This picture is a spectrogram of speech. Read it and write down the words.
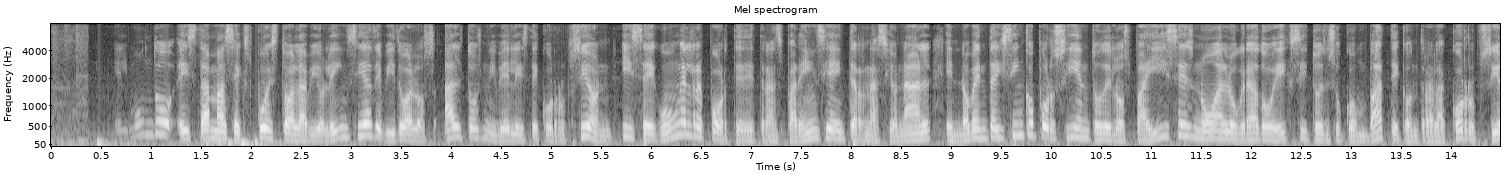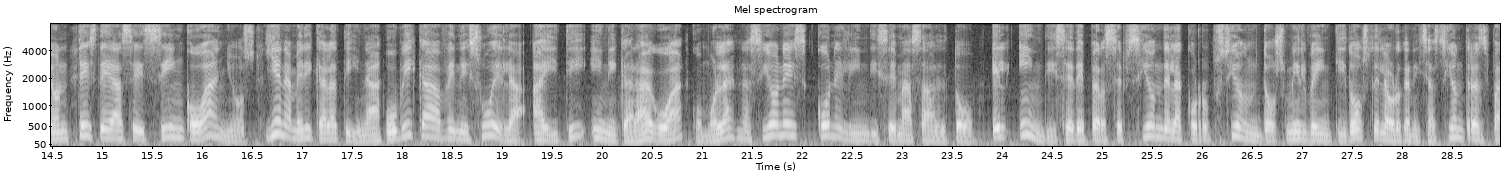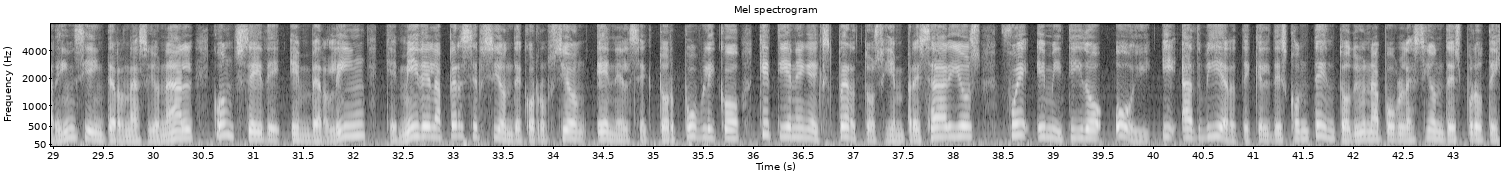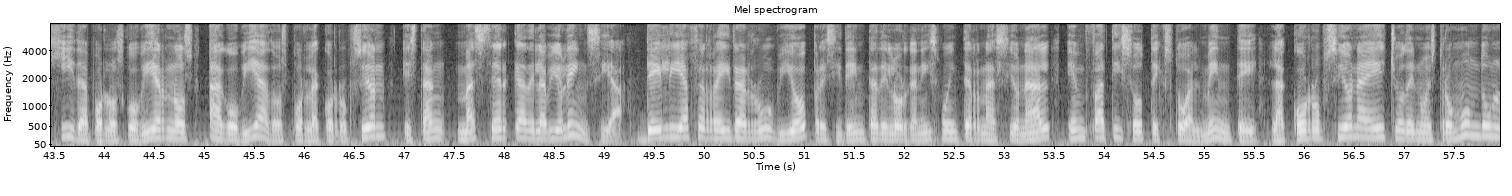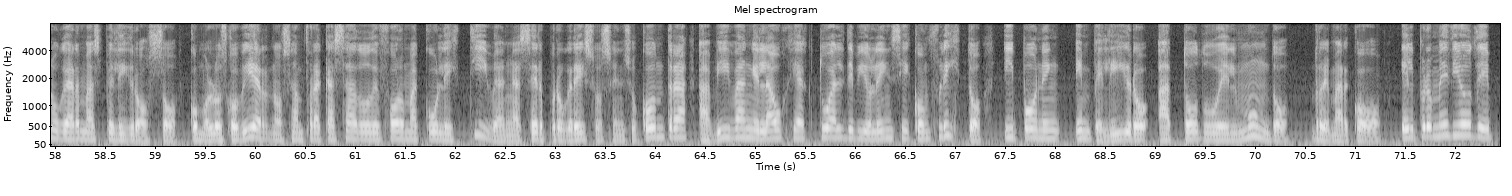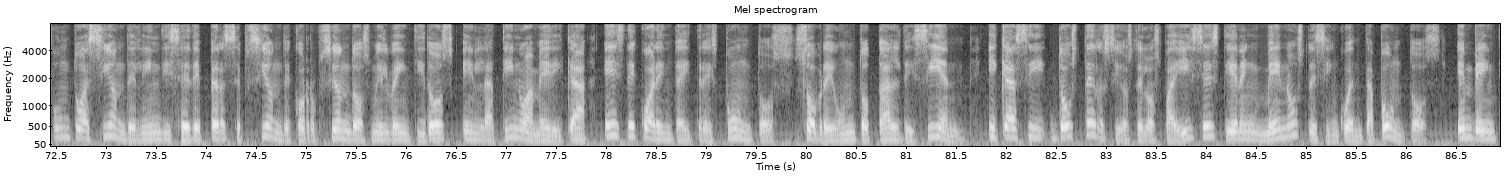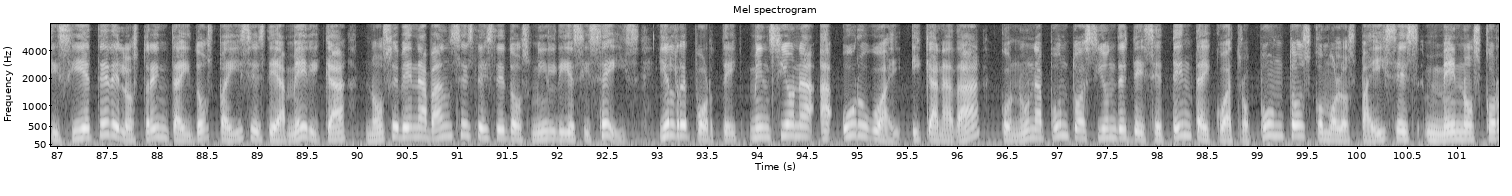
Mundo está más expuesto a la violencia debido a los altos niveles de corrupción y según el reporte de Transparencia Internacional, el 95% de los países no ha logrado éxito en su combate contra la corrupción desde hace cinco años y en América Latina ubica a Venezuela, Haití y Nicaragua como las naciones con el índice más alto. El índice de percepción de la corrupción 2022 de la Organización Transparencia Internacional sede en Berlín, que mide la percepción de corrupción en el sector público que tienen expertos y empresarios, fue emitido hoy y advierte que el descontento de una población desprotegida por los gobiernos agobiados por la corrupción están más cerca de la violencia. Delia Ferreira Rubio, presidenta del organismo internacional, enfatizó textualmente, la corrupción ha hecho de nuestro mundo un lugar más peligroso. Como los gobiernos han fracasado de forma colectiva en hacer progresos en su contra, avivan el auge actual de violencia y conflicto y ponen en peligro a todo el mundo remarcó. El promedio de puntuación del índice de percepción de corrupción 2022 en Latinoamérica es de 43 puntos sobre un total de 100 y casi dos tercios de los países tienen menos de 50 puntos. En 27 de los 32 países de América no se ven avances desde 2016 y el reporte menciona a Uruguay y Canadá con una puntuación de 74 puntos como los países menos corruptos,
